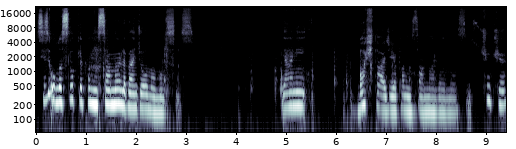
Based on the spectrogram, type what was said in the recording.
Sizi olasılık yapan insanlarla bence olmamalısınız. Yani baş tacı yapan insanlarla olmalısınız. Çünkü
